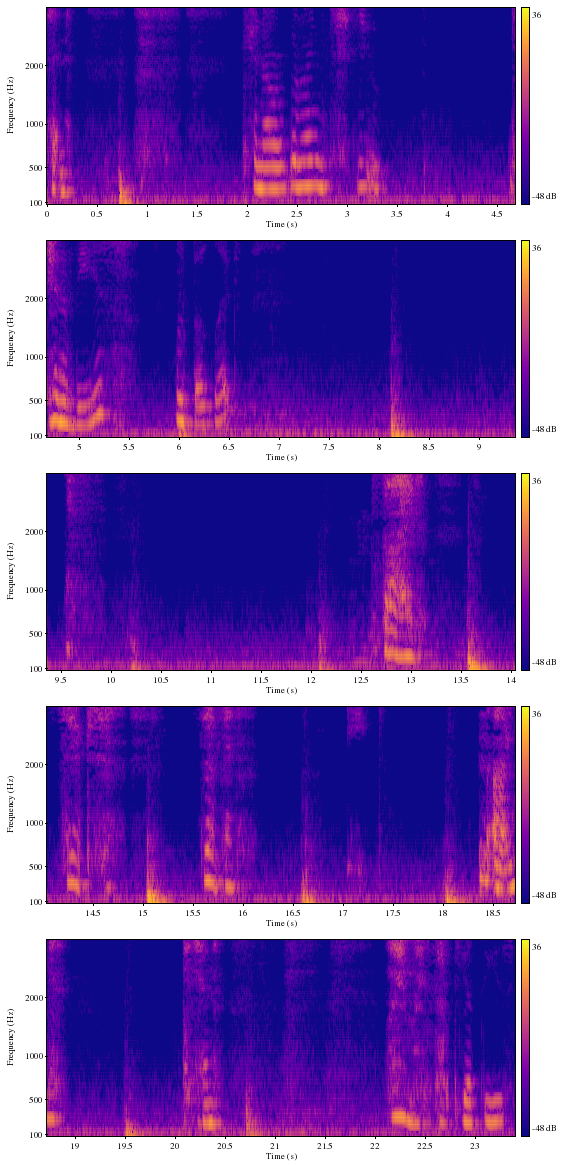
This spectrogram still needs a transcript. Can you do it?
Ten. Okay, now we're going to do 10 of these with both legs. Five, six, seven, eight, nine, ten. Why am I sucky at these?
